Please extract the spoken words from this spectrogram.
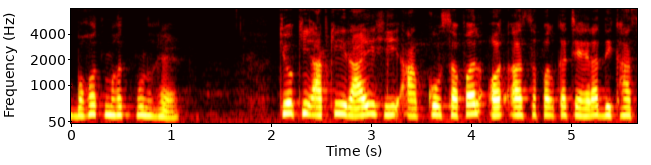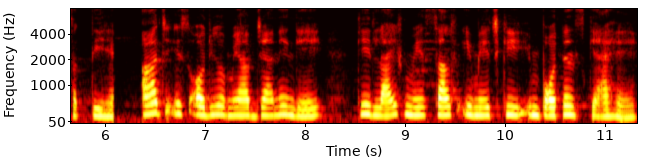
बहुत महत्वपूर्ण है। क्योंकि आपकी राय ही आपको सफल और असफल का चेहरा दिखा सकती है। आज इस ऑडियो में आप जानेंगे कि लाइफ में सेल्फ इमेज की इम्पोर्टेंस क्या है।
